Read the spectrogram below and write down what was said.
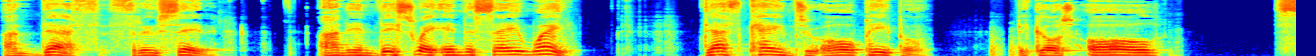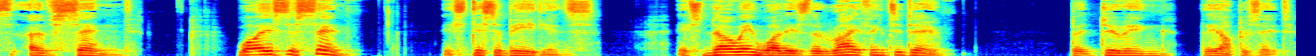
and death through sin, and in this way, in the same way, death came to all people because all have sinned. What is the sin? It's disobedience. It's knowing what is the right thing to do, but doing the opposite.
